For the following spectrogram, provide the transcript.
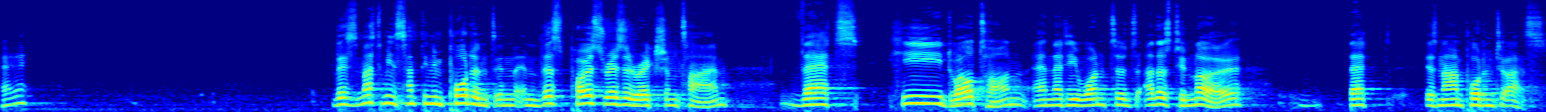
Hey? There must have been something important in, in this post resurrection time that he dwelt on and that he wanted others to know that is now important to us.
